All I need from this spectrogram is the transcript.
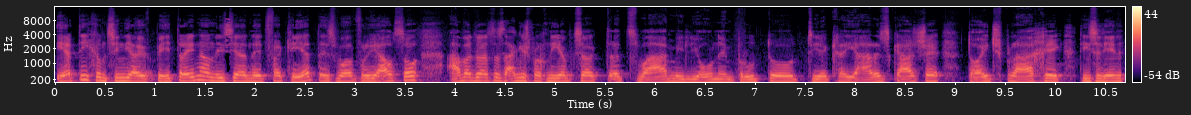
dich und sind ja ÖFB-Trainer und ist ja nicht verkehrt, das war früher auch so. Aber du hast es angesprochen, ich habe gesagt, äh, zwei Millionen brutto, circa Jahresgage, deutschsprachig, diese, jene.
